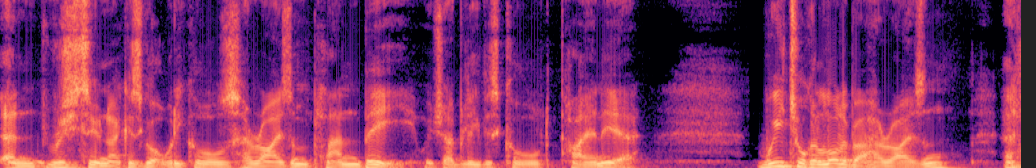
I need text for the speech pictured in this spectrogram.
And Rishi Sunak has got what he calls Horizon Plan B, which I believe is called Pioneer. We talk a lot about Horizon, and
